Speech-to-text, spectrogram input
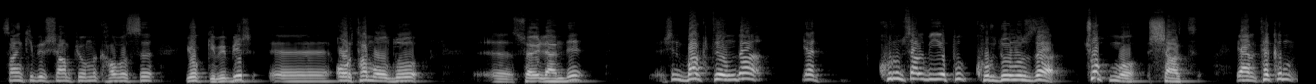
sanki bir şampiyonluk havası yok gibi bir e, ortam olduğu e, söylendi. Şimdi baktığımda ya kurumsal bir yapı kurduğunuzda çok mu şart? Yani takım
